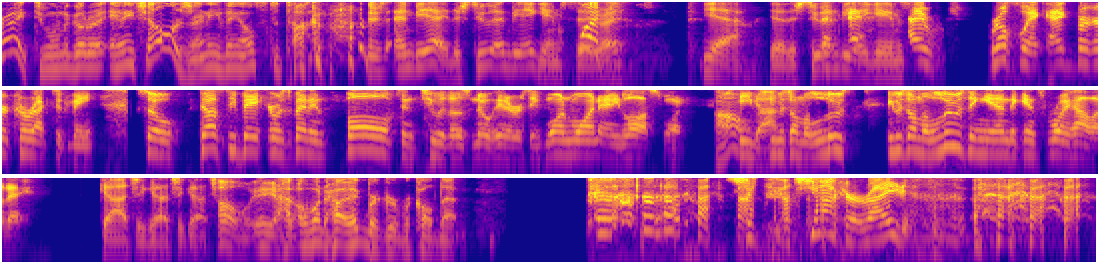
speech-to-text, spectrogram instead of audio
right. Do you want to go to NHL or is there anything else to talk about? There's NBA. There's two NBA games today, What? right? Yeah, yeah. There's two NBA games. Hey, real quick, Eggberger corrected me. So Dusty Baker has been involved in two of those no hitters. He won one and he lost one. Oh, he, he was on the lose. He was on the losing end against Roy Halladay. Gotcha, gotcha, gotcha. oh, yeah. I wonder how Eggberger recalled that. Shocker, right?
